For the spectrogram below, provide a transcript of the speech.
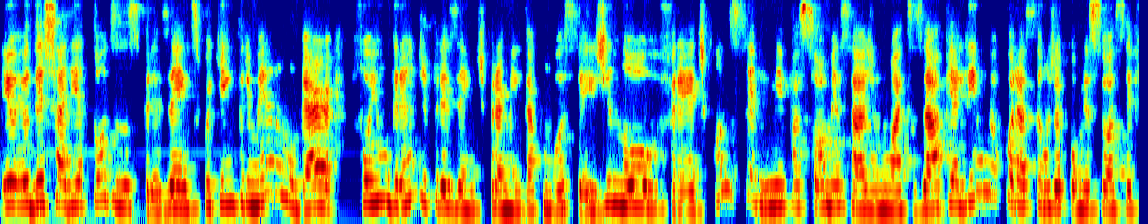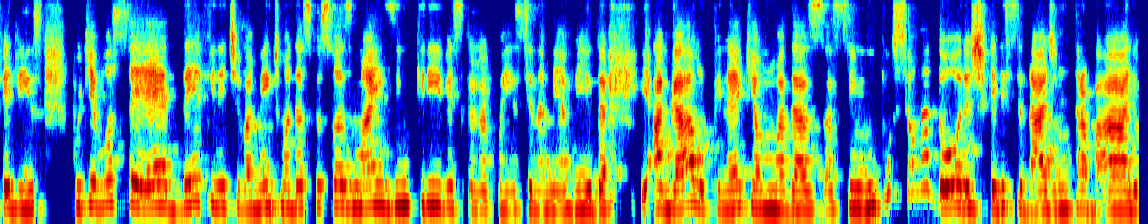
eu, eu deixaria todos os presentes, porque, em primeiro lugar, foi um grande presente para mim estar com vocês. De novo, Fred, quando você me passou a mensagem no WhatsApp, ali o meu coração já começou a ser feliz, porque você é definitivamente uma das pessoas mais incríveis que eu já conheci na minha vida. E a Gallup, né, que é uma das assim impulsionadoras de felicidade no trabalho,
